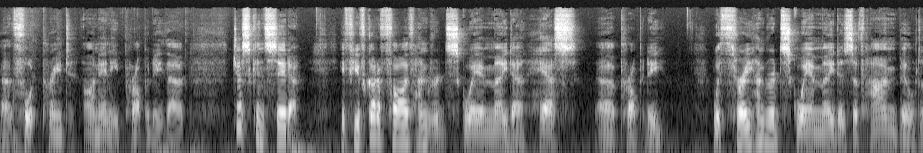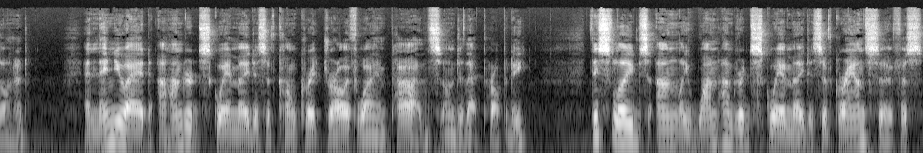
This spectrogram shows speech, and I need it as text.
uh, footprint on any property though. Just consider if you've got a 500 square metre house uh, property with 300 square metres of home built on it, and then you add 100 square metres of concrete driveway and paths onto that property, this leaves only 100 square metres of ground surface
